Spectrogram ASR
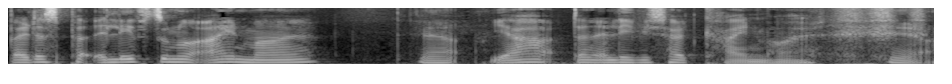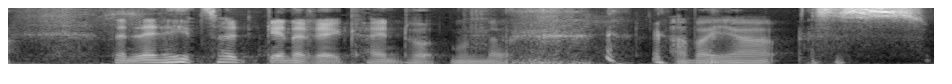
weil das erlebst du nur einmal. ja, Ja, dann erlebe ich es halt keinmal. ja. Dann erlebt es halt generell kein Dortmunder. Aber ja, es ist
